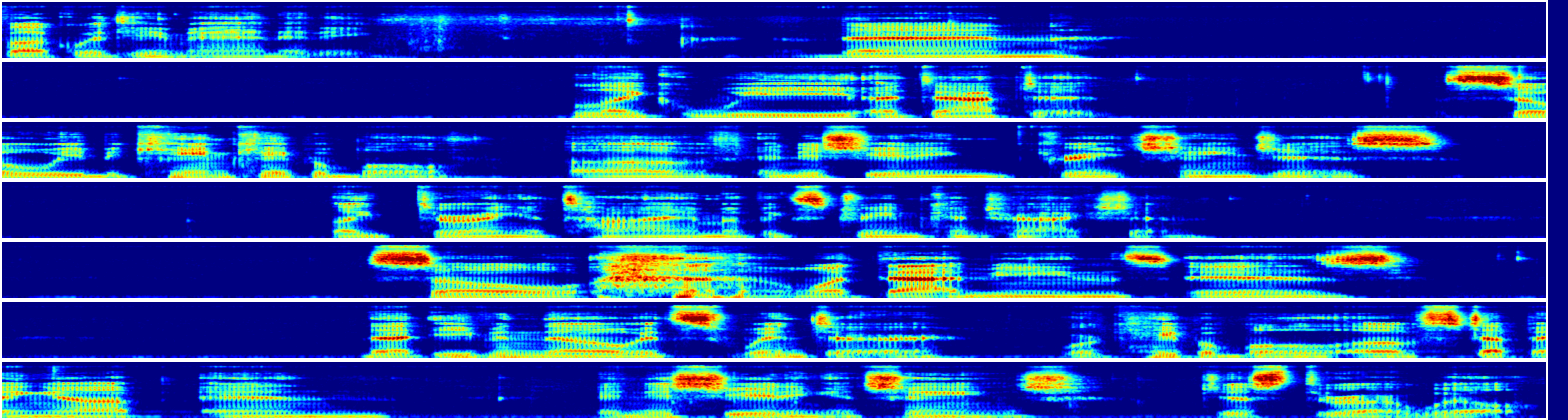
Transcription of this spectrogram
fuck with humanity then like we adapted so we became capable of initiating great changes like during a time of extreme contraction so what that means is that even though it's winter we're capable of stepping up and initiating a change just through our will,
